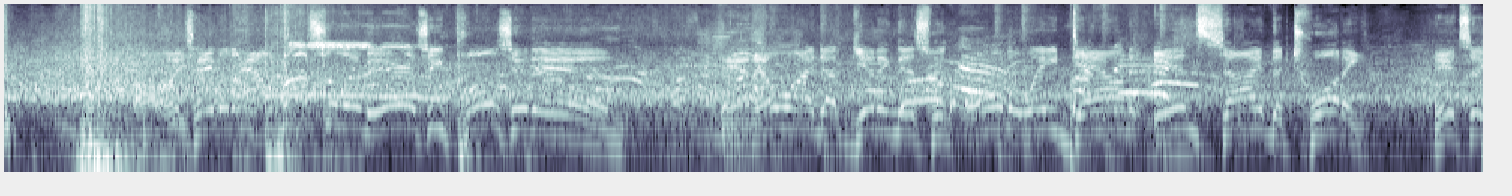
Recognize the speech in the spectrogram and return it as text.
Oh, he's able to out-muscle him here as he pulls it in. And they'll wind up getting this one all the way down inside the 20. It's a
